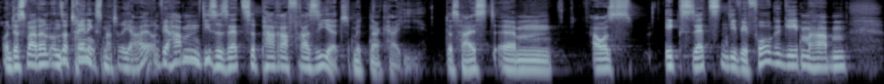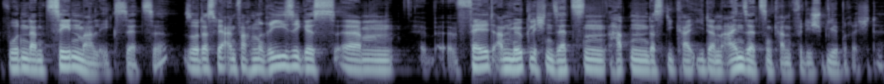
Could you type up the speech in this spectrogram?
Und das war dann unser Trainingsmaterial. Und wir haben diese Sätze paraphrasiert mit einer KI. Das heißt, ähm, aus x Sätzen, die wir vorgegeben haben, wurden dann zehnmal x Sätze, so dass wir einfach ein riesiges ähm, Feld an möglichen Sätzen hatten, das die KI dann einsetzen kann für die Spielberichte.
